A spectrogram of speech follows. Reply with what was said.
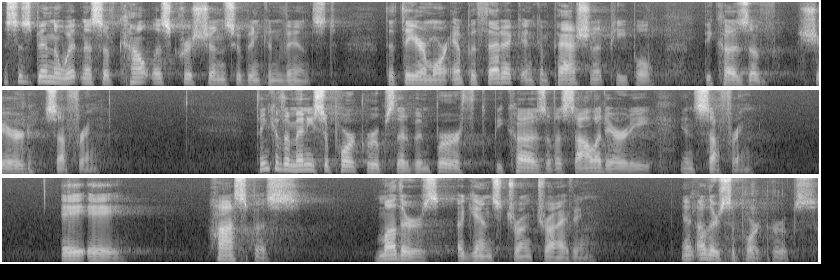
This has been the witness of countless Christians who've been convinced that they are more empathetic and compassionate people because of shared suffering. Think of the many support groups that have been birthed because of a solidarity in suffering AA, hospice, Mothers Against Drunk Driving, and other support groups.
